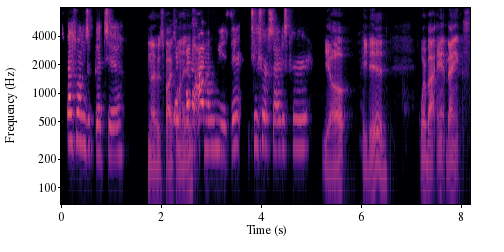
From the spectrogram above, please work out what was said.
Spice One's good too. You know who Spice One is? I know, I know who he is. Didn't Too Short start his career? Yup, he did. What about Ant Banks?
